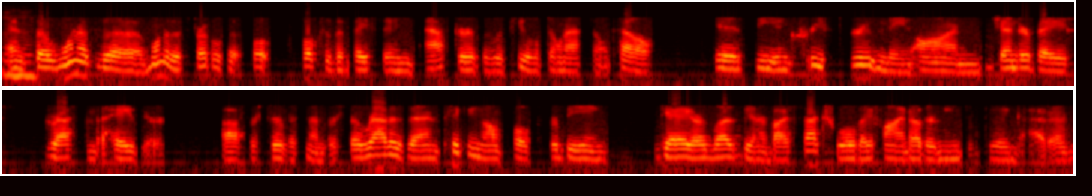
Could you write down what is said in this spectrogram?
Mm-hmm. And so one of the one of the struggles that fo- folks have been facing after the repeal of Don't Ask, Don't Tell is the increased scrutiny on gender-based dress and behavior uh, for service members. So rather than picking on folks for being gay or lesbian or bisexual, they find other means of doing that, and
